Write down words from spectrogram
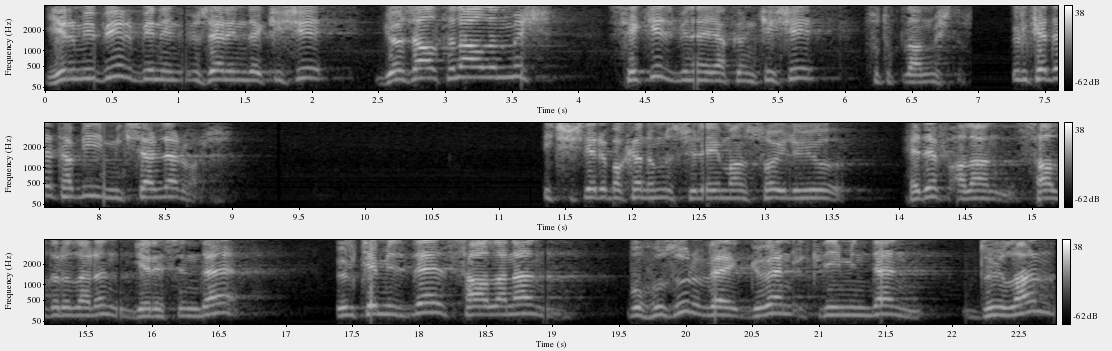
21 binin üzerinde kişi gözaltına alınmış, 8 bine yakın kişi tutuklanmıştır. Ülkede tabii mikserler var. İçişleri Bakanımız Süleyman Soylu'yu hedef alan saldırıların gerisinde ülkemizde sağlanan bu huzur ve güven ikliminden duyulan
